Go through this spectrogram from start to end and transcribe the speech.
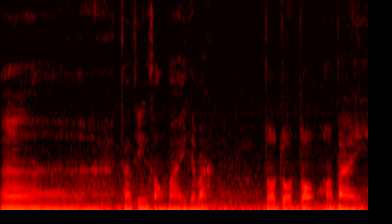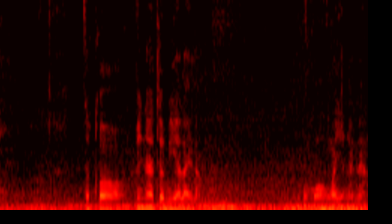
เออถ้าทิ้งสองใบใช่ป่ะ โต๊ะโต๊ะโต๊ะเข้าไป แต่ก็ไม่น่าจะมีอะไรหรอกผมมองว่าอย่างนั้นนะ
